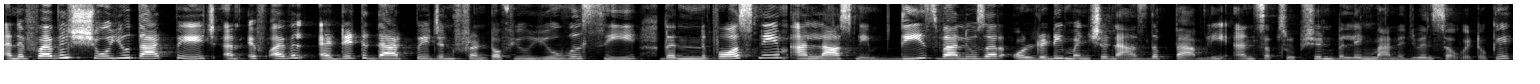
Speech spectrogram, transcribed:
And if I will show you that page and if I will edit that page in front of you, you will see the first name and last name. These values are already mentioned as the Pabbly and subscription billing management service, okay.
